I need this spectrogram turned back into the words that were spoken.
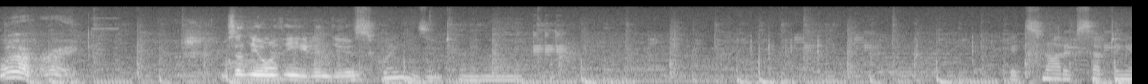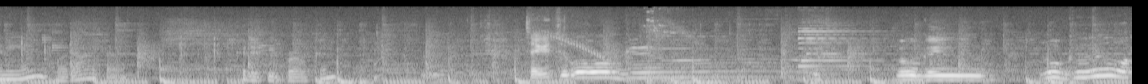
Alright. Is that the only thing you didn't do? The screen isn't turning on. It's not accepting any input either. Could it be broken? Take it to Little Goo. Little Goo. Little Goo.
